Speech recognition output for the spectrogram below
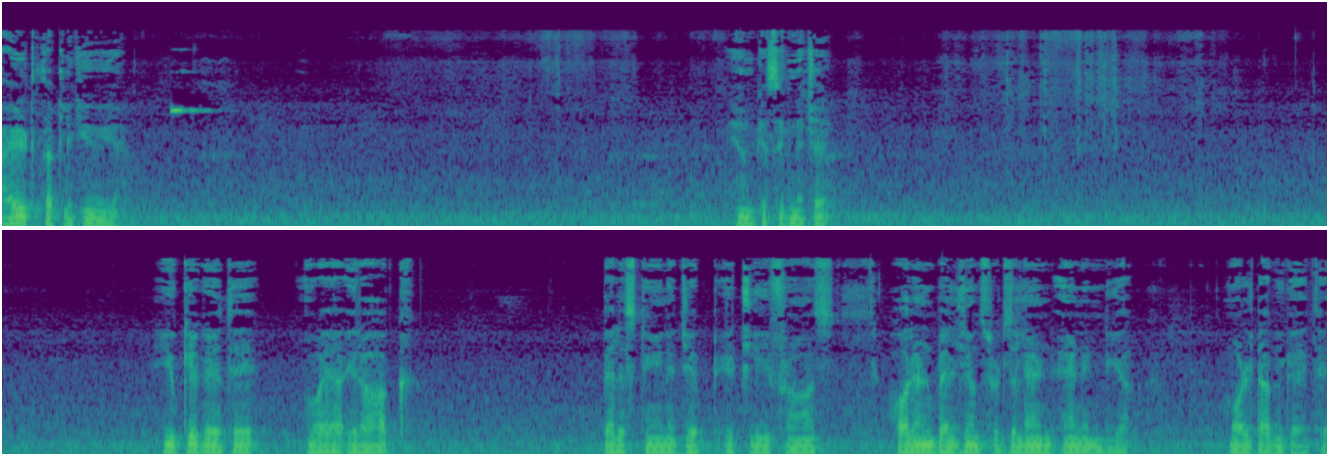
हाइट तक लिखी हुई है। ये उनके सिग्नेचर यूके गए थे via Iraq Palestine Egypt Italy France Holland Belgium Switzerland and India Malta भी गए थे।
